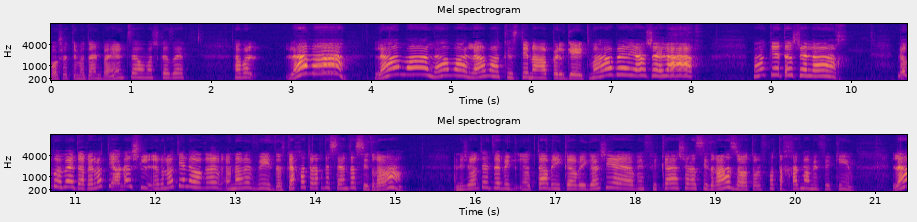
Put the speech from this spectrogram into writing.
או שאתם עדיין באמצע או משהו כזה, אבל למה? למה? למה? למה קריסטינה אפלגייט? מה הבעיה שלך? מה הקטע שלך? נו באמת, הרי לא תהיה עונה, של... לא תהיה עונה רביעית, אז ככה את הולכת לסיים את הסדרה. אני שואלת את זה אותה בעיקר בגלל שהיא המפיקה של הסדרה הזאת, או לפחות אחת מהמפיקים. למה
